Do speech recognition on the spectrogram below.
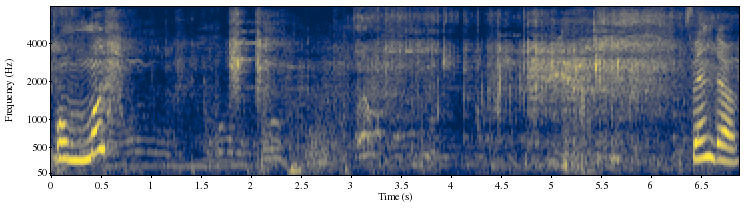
Wo muss? Fender.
